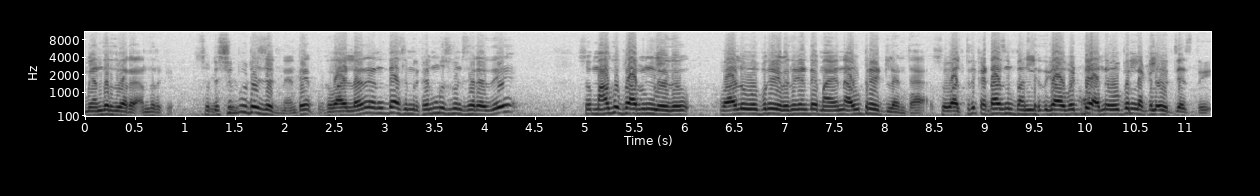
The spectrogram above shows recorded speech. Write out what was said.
మీ అందరి ద్వారా అందరికీ. సో డిస్ట్రిబ్యూటర్స్ అంటే వాళ్ళు అంటే అసలు మీరు కళ్ళు సరే అది. సో మాకు ప్రాబ్లం లేదు. వాళ్ళు ఓపెన్ ఎందుకంటే మా ఆయన అవుట్ రేట్లు అంట సో వాళ్ళు తిరిగి కట్టాల్సిన పని లేదు కాబట్టి అన్ని ఓపెన్ లెక్కలే వచ్చేస్తాయి.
